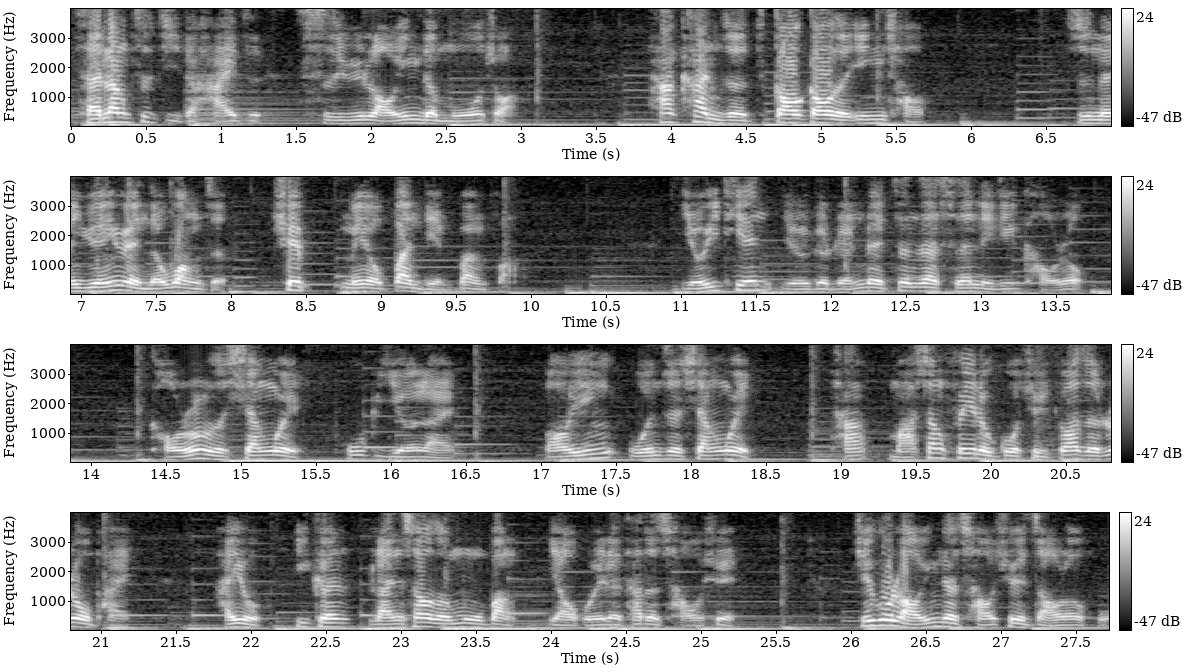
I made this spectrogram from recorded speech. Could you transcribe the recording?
才让自己的孩子死于老鹰的魔爪。他看着高高的鹰巢，只能远远地望着，却没有半点办法。有一天，有一个人类正在森林里烤肉，烤肉的香味。扑鼻而来，老鹰闻着香味，它马上飞了过去，抓着肉排，还有一根燃烧的木棒，咬回了它的巢穴。结果老鹰的巢穴着了火。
